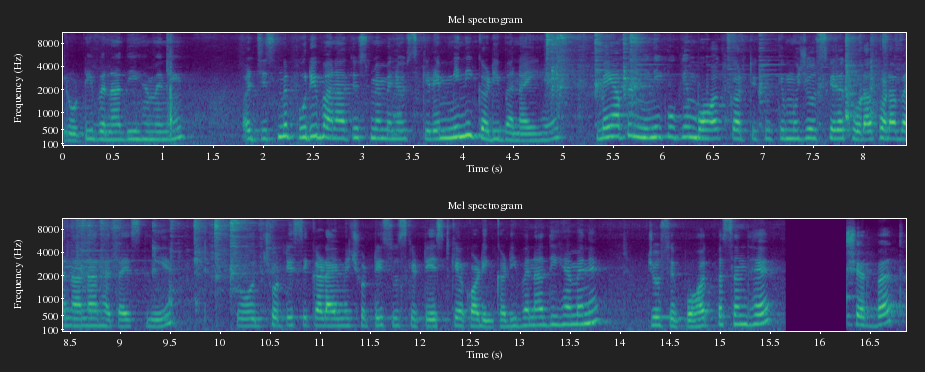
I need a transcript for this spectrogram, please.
रोटी बना दी है मैंने, और जिसमें पूरी बनाती हूँ, उसमें मैंने उसके लिए मिनी कड़ी बनाई है। मैं यहाँ पे मिनी कुकिंग बहुत करती हूँ, क्योंकि मुझे उसके लिए थोड़ा थोड़ा बनाना रहता है इसलिए। तो छोटी सी कढ़ाई में छोटी सी उसके टेस्ट के अकॉर्डिंग कड़ी बना दी है मैंने, जो उसे बहुत पसंद है। शरबत।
